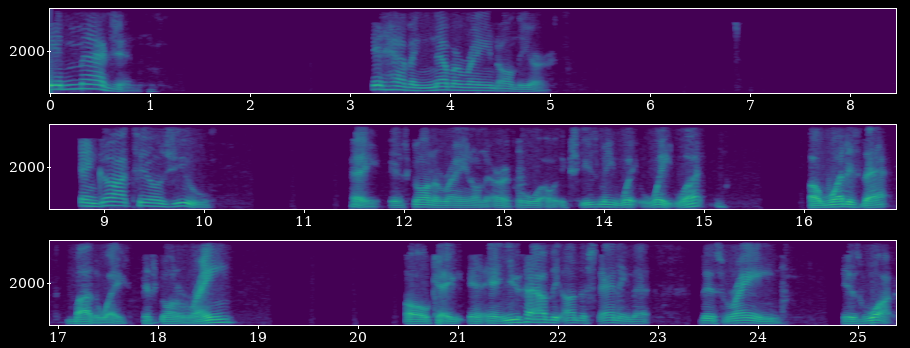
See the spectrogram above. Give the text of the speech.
Imagine it having never rained on the earth. And God tells you, hey, it's going to rain on the earth. Excuse me, wait, wait, what? Uh, what is that, by the way? It's going to rain? Oh, okay. And, and you have the understanding that this rain is water.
